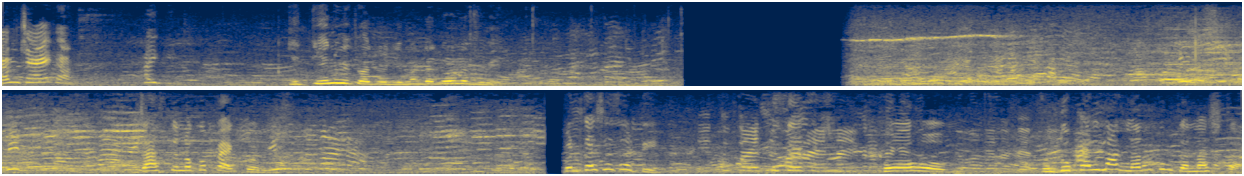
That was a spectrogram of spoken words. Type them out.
चमचा आहे का? ती तीन विकत होती म्हणजे दोनच विक जास्त नको पॅक करू. पण कशासाठी? हो हो. पण दुपारी लागणार ना तुमचा नाश्ता?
